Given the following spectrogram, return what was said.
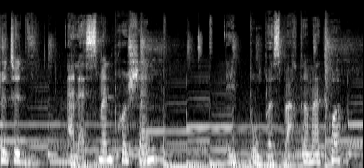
Je te dis à la semaine prochaine et bon postpartum à toi.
